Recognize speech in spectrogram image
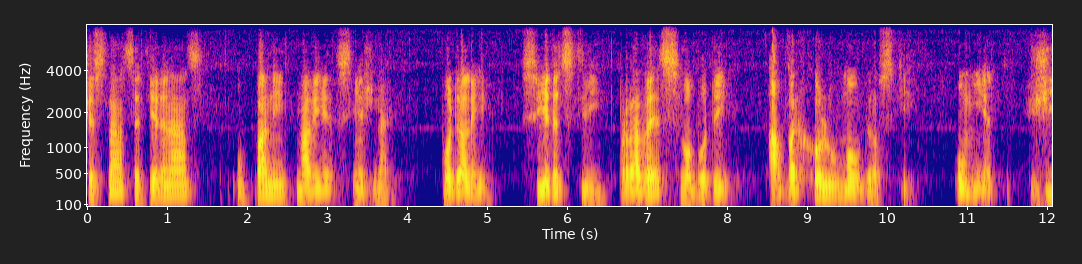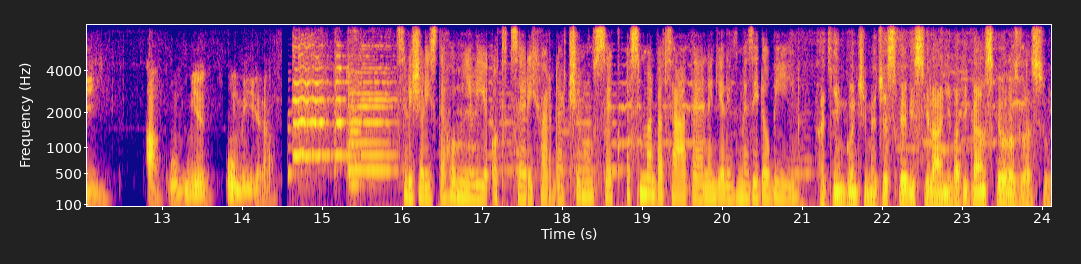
1611 u Pany Marie Sněžné. Podali svědectví pravé svobody a vrcholu moudrosti. Umět žít a umět umírat. Slyšeli jste homílí otce Richarda Čemuse k 28. neděli v mezidobí. A tím končíme české vysílání vatikánského rozhlasu.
